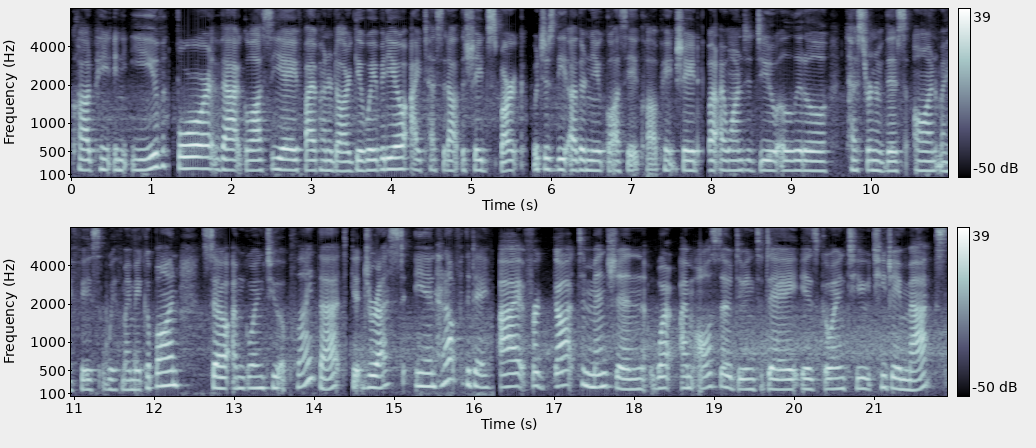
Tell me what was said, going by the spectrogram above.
Cloud Paint in Eve. For that Glossier $500 giveaway video, I tested out the shade Spark, which is the other new Glossier Cloud Paint shade, but I wanted to do a little test run of this on my face with my makeup on. So I'm going to apply that, get dressed, and head out for the day. I forgot to mention what I'm also doing today is going to TJ Maxx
